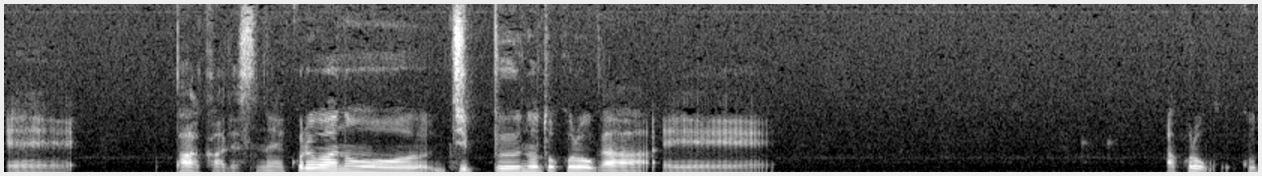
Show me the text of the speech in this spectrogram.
えー、パーカーですね。これはあのジップのところが、えあ、これ、こっ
